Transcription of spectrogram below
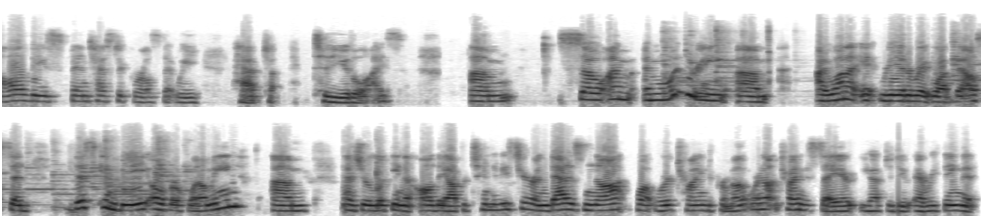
all of these fantastic worlds that we have to, to utilize. Um, so I'm, I'm wondering, um, I want to reiterate what Val said. This can be overwhelming um, as you're looking at all the opportunities here. And that is not what we're trying to promote. We're not trying to say you have to do everything that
